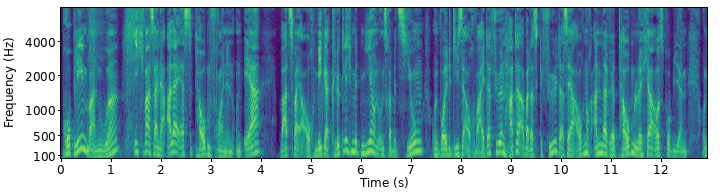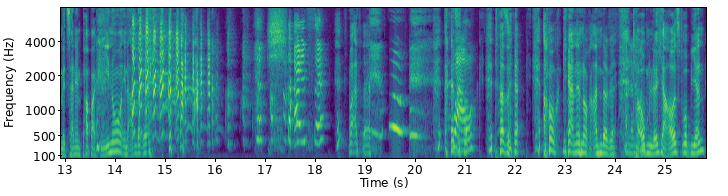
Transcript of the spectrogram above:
Problem war nur, ich war seine allererste Taubenfreundin und er war zwar auch mega glücklich mit mir und unserer Beziehung und wollte diese auch weiterführen, hatte aber das Gefühl, dass er auch noch andere Taubenlöcher ausprobieren und mit seinem Papageno in andere... Scheiße. Warte. Wow. dass er auch gerne noch andere. Taubenlöcher ausprobieren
